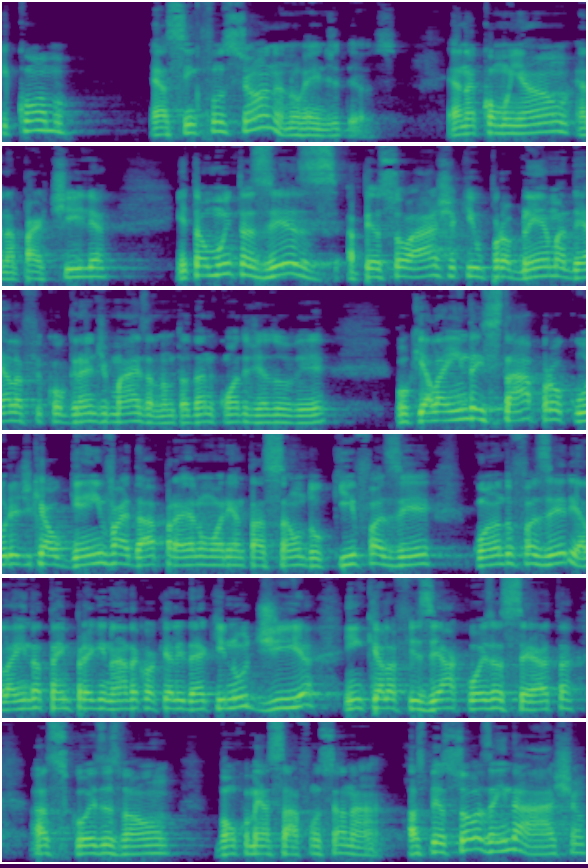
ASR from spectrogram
e como. É assim que funciona no reino de Deus. É na comunhão, é na partilha, então, muitas vezes, a pessoa acha que o problema dela ficou grande demais, ela não está dando conta de resolver, porque ela ainda está à procura de que alguém vai dar para ela uma orientação do que fazer, quando fazer, e ela ainda está impregnada com aquela ideia que no dia em que ela fizer a coisa certa, as coisas vão, vão começar a funcionar. As pessoas ainda acham,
